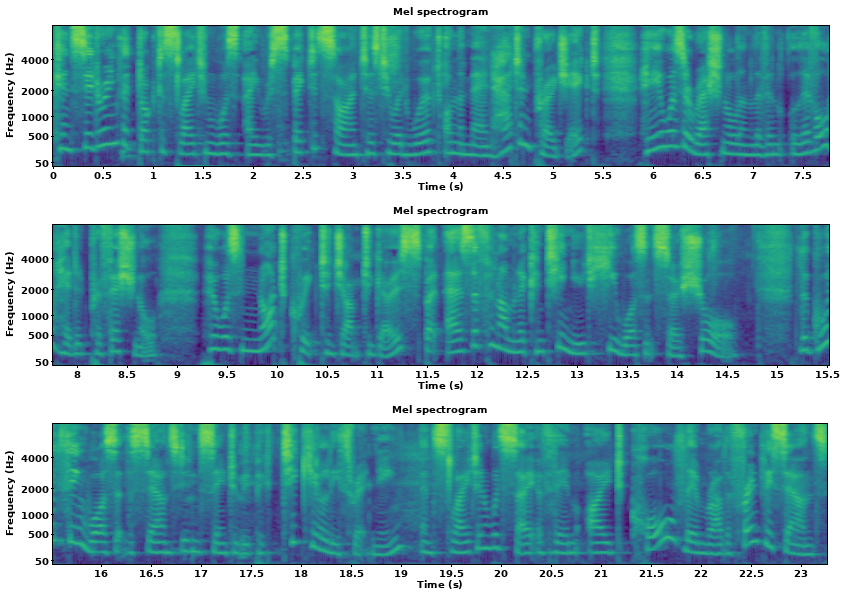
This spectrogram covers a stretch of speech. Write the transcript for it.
Considering that Dr. Slayton was a respected scientist who had worked on the Manhattan Project, he was a rational and level headed professional who was not quick to jump to ghosts, but as the phenomena continued, he wasn't so sure. The good thing was that the sounds didn't seem to be particularly threatening, and Slayton would say of them, I'd call them rather friendly sounds,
